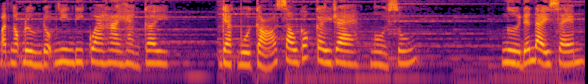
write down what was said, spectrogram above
Bạch Ngọc Đường đột nhiên đi qua hai hàng cây, Gạt bụi cỏ sau gốc cây ra, Ngồi xuống. Người đến đây xem.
